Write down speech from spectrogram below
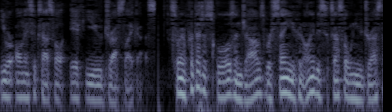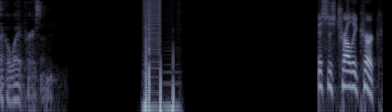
you were only successful if you dress like us. So when we put that to schools and jobs, we're saying you can only be successful when you dress like a white person. This is Charlie Kirk,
